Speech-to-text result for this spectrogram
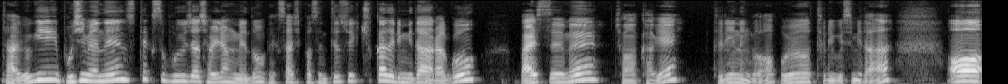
자, 여기 보시면은 스택스 보유자 전량 매도 140% 수익 축하드립니다라고 말씀을 정확하게 드리는 거 보여드리고 있습니다. 어,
